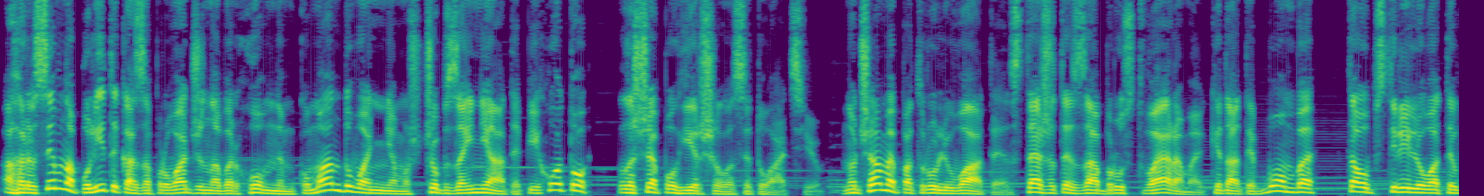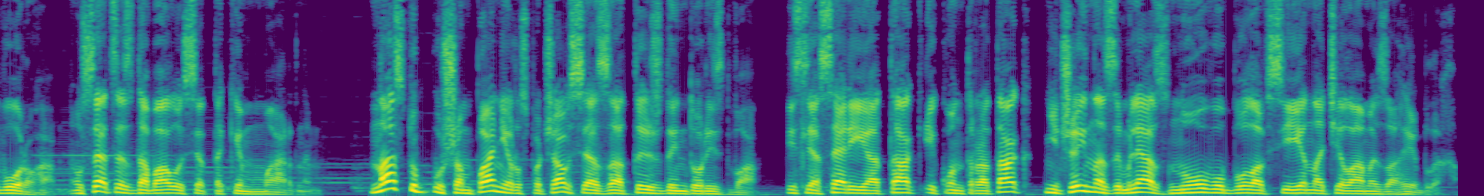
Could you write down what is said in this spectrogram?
Агресивна політика, запроваджена верховним командуванням, щоб зайняти піхоту, лише погіршила ситуацію. Ночами патрулювати, стежити за брустверами, кидати бомби та обстрілювати ворога. Усе це здавалося таким марним. Наступ у Шампані розпочався за тиждень до Різдва. Після серії атак і контратак нічийна земля знову була всіяна тілами загиблих.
